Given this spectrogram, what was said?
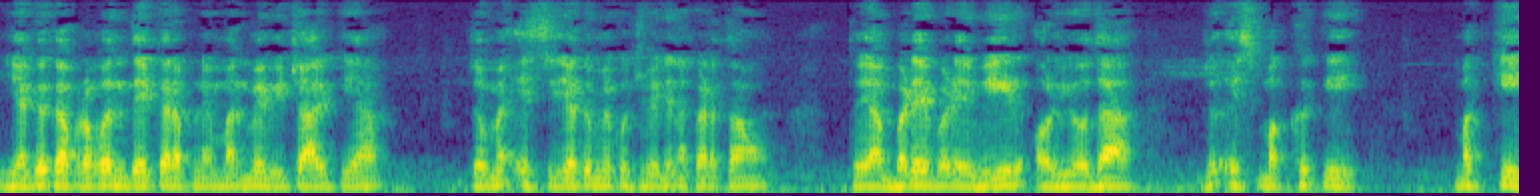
यज्ञ का प्रबंध देकर अपने मन में विचार किया, जो मैं इस यज्ञ में कुछ विघ्न करता हूँ तो यहाँ बड़े बड़े वीर और योद्धा जो इस मक्ख की मक्की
